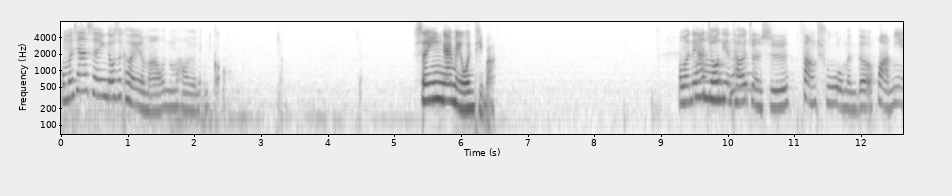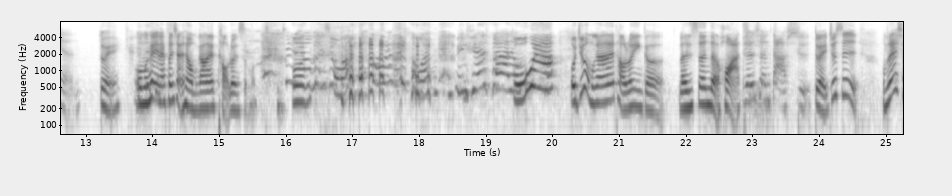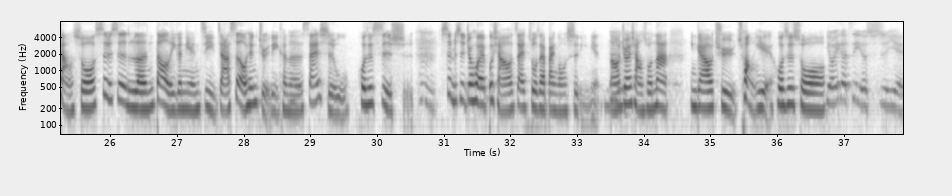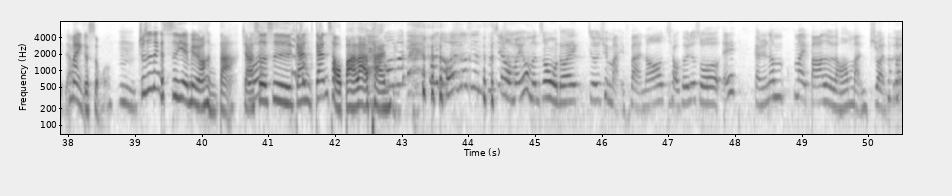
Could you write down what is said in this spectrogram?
我们现在声音都是可以的吗？我怎么好像有点高？这样，这样，声音应该没问题吧？我们等下九点才会准时放出我们的画面。对，我们可以来分享一下我们刚才讨论什么。我们分享吗？明天不会啊，我觉得我们刚才在讨论一个人生的话题，人生大事。对，就是。我们在想说，是不是人到了一个年纪，假设我先举例，可能三十五或是四十，嗯，是不是就会不想要再坐在办公室里面，嗯、然后就会想说，那应该要去创业，或是说有一个自己的事业，这样卖个什么？嗯，就是那个事业没有要很大，假设是甘甘 草芭乐摊。我们讨论就是之前我们，因为我们中午都会就是去买饭，然后巧克力就说，哎、欸。感觉那卖芭乐的好像蛮赚的，问他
